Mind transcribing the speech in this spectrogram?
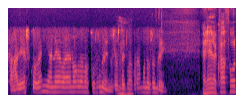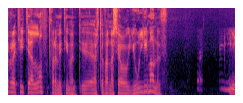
Það er sko vennjan ef það er norðanátt á sumriðinu, sérstaklega mm. framann á sumriðinu. En eina, hvað fórur að kýtja langt fram í tíman? Erstu farin að sjá júli mánuð? Í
